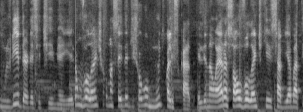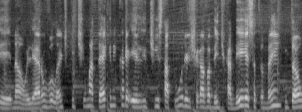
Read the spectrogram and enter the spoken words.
um líder desse time aí. Ele era um volante com uma saída de jogo muito qualificada. Ele não era só o volante que sabia bater, não, ele era um volante que tinha uma técnica, ele tinha estatura, ele chegava bem de cabeça também. Então,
